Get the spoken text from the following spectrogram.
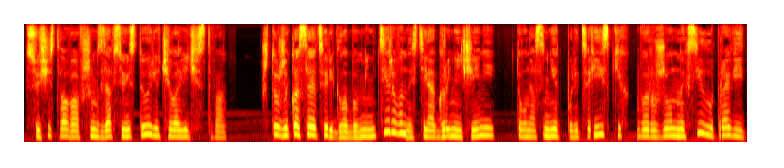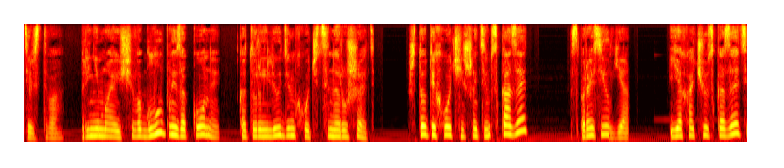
существовавшем за всю историю человечества. Что же касается регламентированности и ограничений, то у нас нет полицейских, вооруженных сил и правительства, принимающего глупые законы, которые людям хочется нарушать. «Что ты хочешь этим сказать?» – спросил я. «Я хочу сказать»,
